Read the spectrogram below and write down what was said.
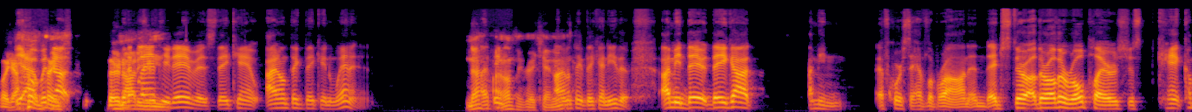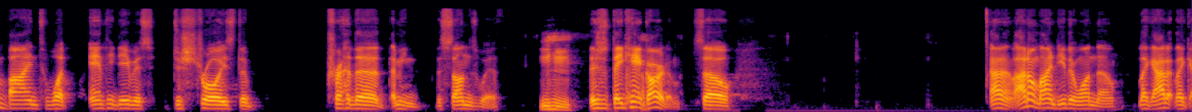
Like I Yeah, don't without- think they're not even. Davis, they can't. I don't think they can win it. no, I I, don't think they can. I either. don't think they can either. I mean, they they got. I mean, of course they have LeBron, and they just their their other role players just can't combine to what Anthony Davis destroys the, the I mean the Suns with. Mhm. They just they can't guard him. So I don't. I don't mind either one though. Like I don't- like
